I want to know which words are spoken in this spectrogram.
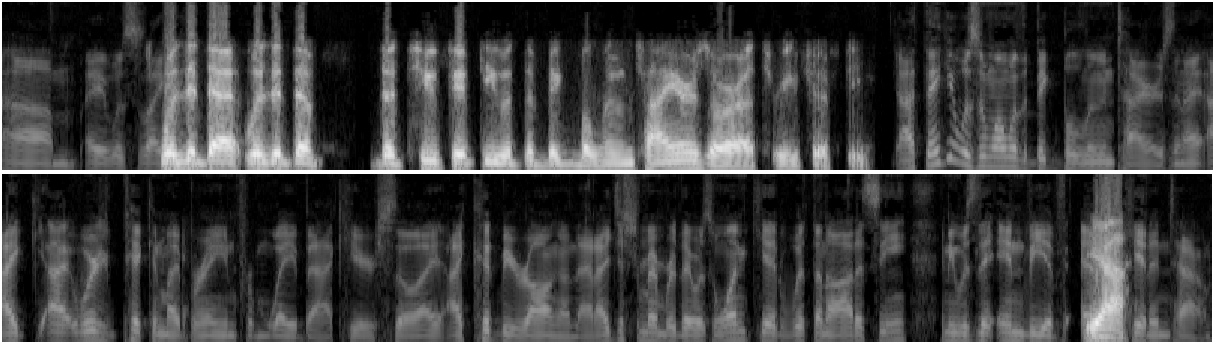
Um, it was like Was it the was it the the 250 with the big balloon tires or a 350? I think it was the one with the big balloon tires, and I, I, I we're picking my brain from way back here, so I, I could be wrong on that. I just remember there was one kid with an Odyssey, and he was the envy of every Yeah. kid in town.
